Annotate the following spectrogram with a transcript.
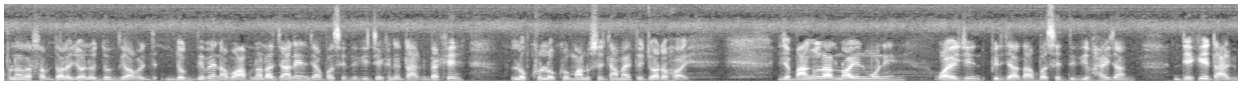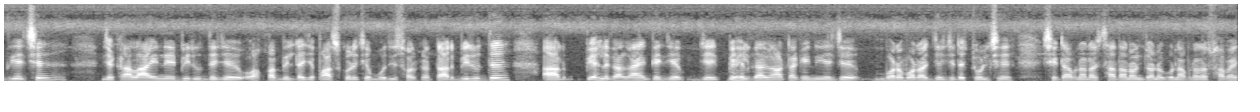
আপনারা সব দলে জলে যোগ দিয়ে যোগ দেবেন। আবার আপনারা জানেন যে আব্বাস দিকে যেখানে ডাক দেখে লক্ষ লক্ষ মানুষের জামায়াতে জড়ো হয়। যে বাংলার নয়নমণি ওয়াইজিন পিরজাদ আব্বাস সিদ্দিকি ভাইজান ডেকে ডাক দিয়েছে যে কালা আইনের বিরুদ্ধে যে ওয়াকা বিলটা যে পাশ করেছে মোদী সরকার তার বিরুদ্ধে আর পেহেলগাঁ গাঁকে যে যে পেহেলগাঁ গাঁটাকে নিয়ে যে বড় বড় যে, যেটা চলছে সেটা আপনারা সাধারণ জনগণ আপনারা সবাই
